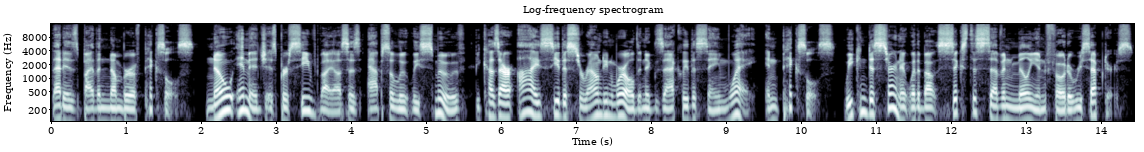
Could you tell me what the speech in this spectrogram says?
that is, by the number of pixels. No image is perceived by us as absolutely smooth because our eyes see the surrounding world in exactly the same way, in pixels. We can discern it with about 6 to 7 million photoreceptors.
